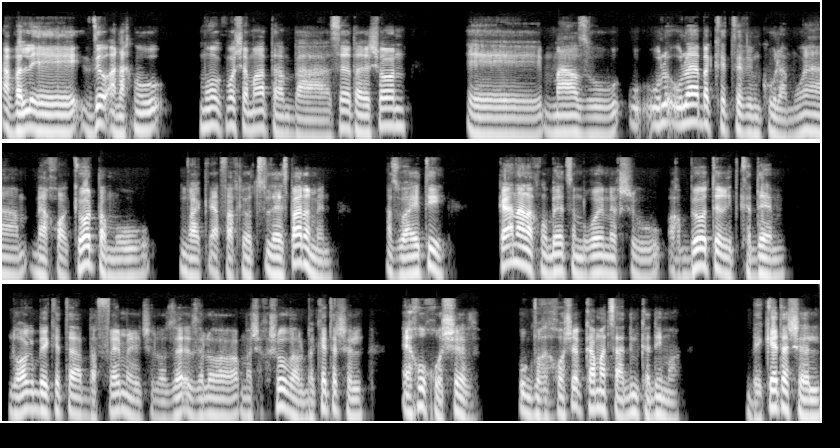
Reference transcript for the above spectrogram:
אבל אה, זהו, אנחנו, כמו, כמו שאמרת בסרט הראשון, אה, מאז הוא, הוא, הוא, הוא לא היה בקצב עם כולם, הוא היה מאחור, כי עוד פעם, הוא רק הפך להיות לספיידרמן, אז הוא היה איטי. כאן אנחנו בעצם רואים איך שהוא הרבה יותר התקדם, לא רק בקטע בפריימרית שלו, זה, זה לא מה שחשוב, אבל בקטע של איך הוא חושב. הוא כבר חושב כמה צעדים קדימה. בקטע של,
